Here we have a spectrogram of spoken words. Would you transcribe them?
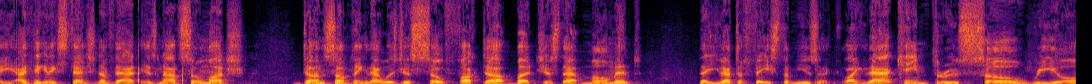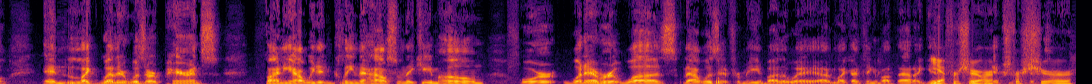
I think an extension of that is not so much done something that was just so fucked up, but just that moment that you have to face the music. Like that came through so real. And like whether it was our parents finding out we didn't clean the house when they came home or whatever it was, that was it for me, by the way. I, like I think about that, I get yeah for sure for sure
